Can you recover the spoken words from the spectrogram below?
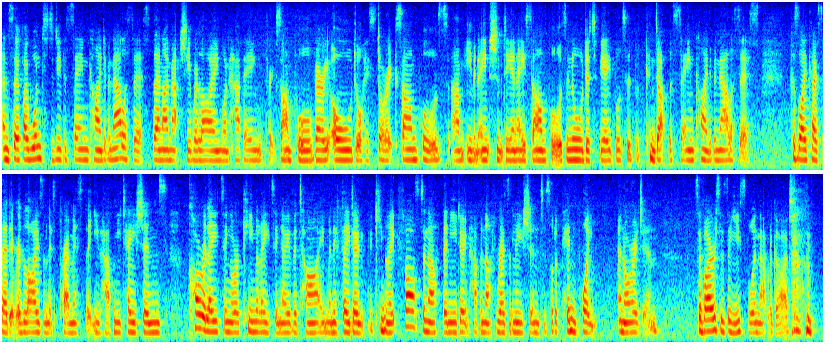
And so if I wanted to do the same kind of analysis, then I'm actually relying on having, for example, very old or historic samples, um, even ancient DNA samples, in order to be able to conduct the same kind of analysis. Because, like I said, it relies on this premise that you have mutations correlating or accumulating over time. And if they don't accumulate fast enough, then you don't have enough resolution to sort of pinpoint an origin. So viruses are useful in that regard.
